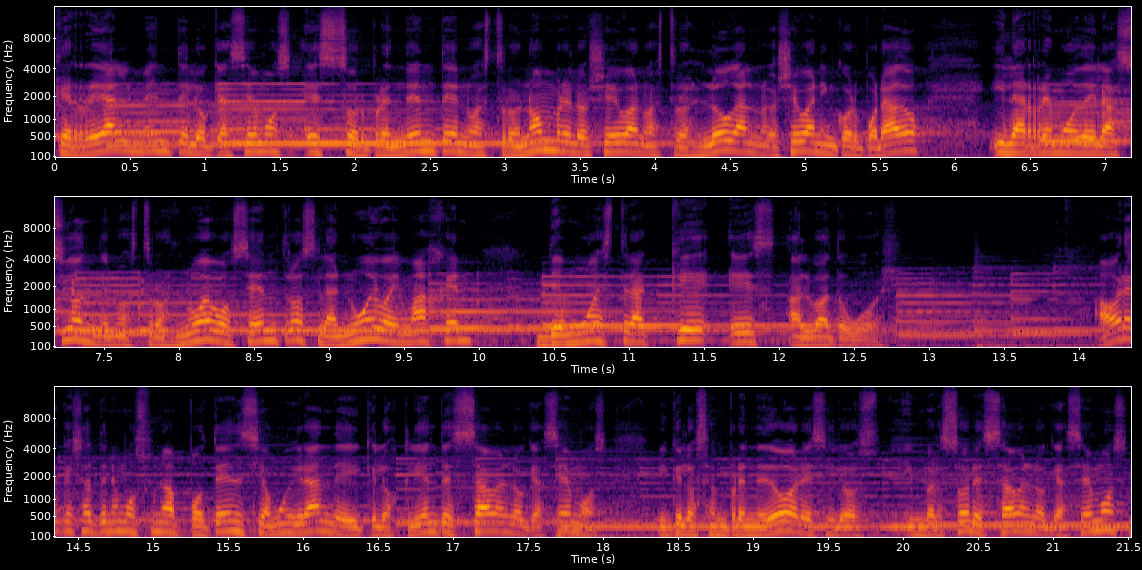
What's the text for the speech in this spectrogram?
que realmente lo que hacemos es sorprendente, nuestro nombre lo lleva, nuestro eslogan lo llevan incorporado y la remodelación de nuestros nuevos centros, la nueva imagen, demuestra qué es Albato Wash. Ahora que ya tenemos una potencia muy grande y que los clientes saben lo que hacemos y que los emprendedores y los inversores saben lo que hacemos,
